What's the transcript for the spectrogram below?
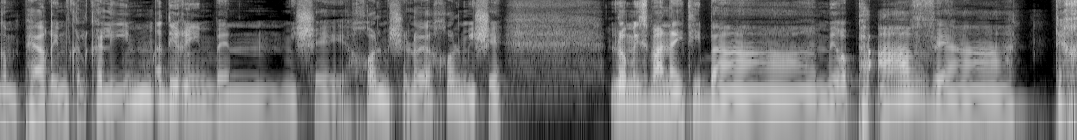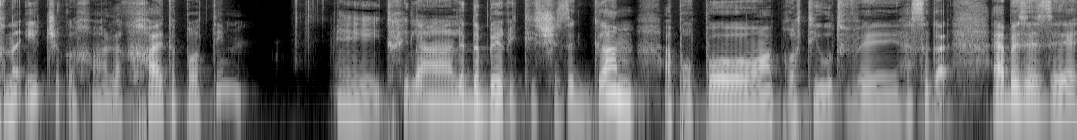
גם פערים כלכליים אדירים בין מי שיכול, מי שלא יכול, מי ש... לא מזמן הייתי במרפאה, והטכנאית שככה לקחה את הפרטים, אה, התחילה לדבר איתי, שזה גם, אפרופו הפרטיות והשגה, היה בזה איזה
